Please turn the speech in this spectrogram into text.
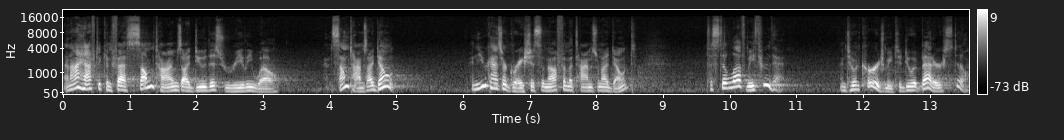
And I have to confess, sometimes I do this really well, and sometimes I don't. And you guys are gracious enough in the times when I don't to still love me through that and to encourage me to do it better still.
